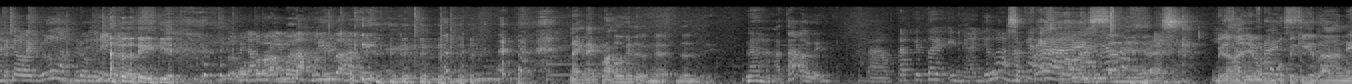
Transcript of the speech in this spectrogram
ancol yang gelap dong Oh iya. Banyak limbah, limbah. Naik-naik perahu gitu enggak? Nah nggak tahu deh Ntar kita ini aja lah, anaknya Surprise. lah. Bilang aja udah kepikiran.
